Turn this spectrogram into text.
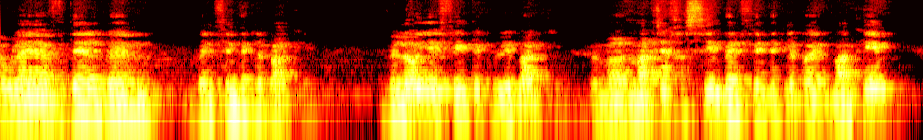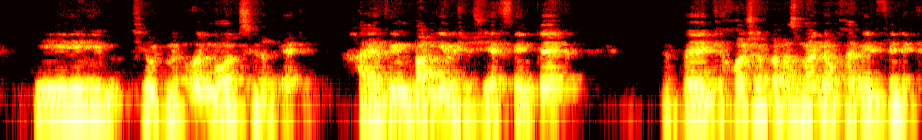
אולי ההבדל בין, בין פינטק לבנקים. ולא יהיה פינטק בלי בנקים. זאת אומרת, מערכת יחסים בין פינטק לבין בנקים היא מציאות מאוד מאוד סינרגטית. חייבים בנקים בשביל שיהיה פינטק, וככל שעובר הזמן גם חייבים פינטק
